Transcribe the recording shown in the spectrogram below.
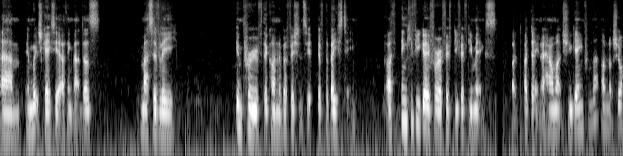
Um, in which case, yeah, I think that does massively improve the kind of efficiency of the base team. I think if you go for a 50 50 mix, I, I don't know how much you gain from that. I'm not sure.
